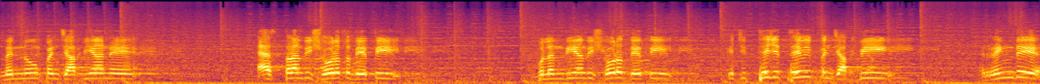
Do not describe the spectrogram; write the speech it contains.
ਮੈਨੂੰ ਪੰਜਾਬੀਆਂ ਨੇ ਇਸ ਤਰ੍ਹਾਂ ਦੀ ਸ਼ੋਹਰਤ ਦੇਤੀ, ਬੁਲੰਦੀਆਂ ਦੀ ਸ਼ੋਹਰਤ ਦੇਤੀ ਕਿ ਜਿੱਥੇ ਜਿੱਥੇ ਵੀ ਪੰਜਾਬੀ ਰਹਿੰਦੇ ਆ,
